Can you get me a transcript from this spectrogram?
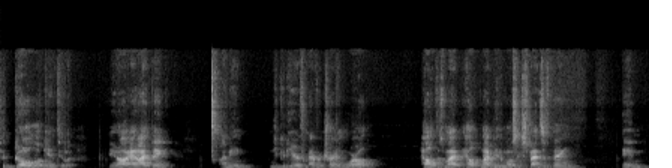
to go look into it. You know, and I think, I mean, you could hear from every training world. Health is my health might be the most expensive thing in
